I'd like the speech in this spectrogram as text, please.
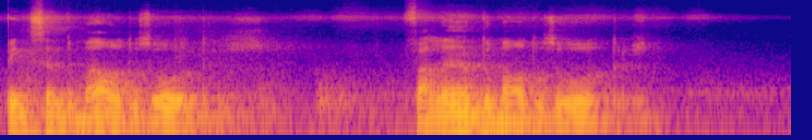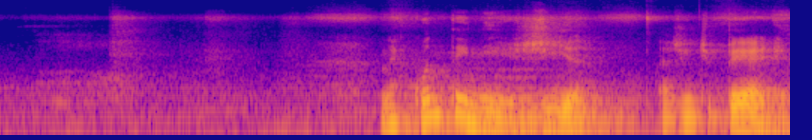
pensando mal dos outros, falando mal dos outros. Né? Quanta energia a gente perde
